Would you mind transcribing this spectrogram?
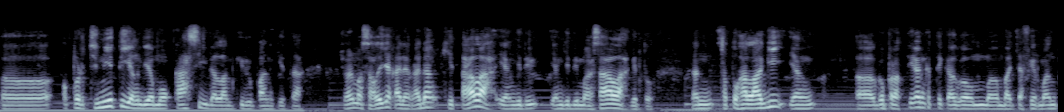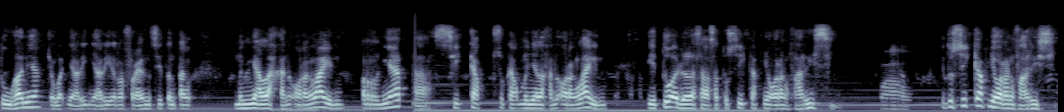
uh, opportunity yang dia mau kasih dalam kehidupan kita. Cuman masalahnya kadang-kadang kitalah yang jadi yang jadi masalah gitu. Dan satu hal lagi yang uh, gue perhatikan ketika gue membaca firman Tuhan ya, coba nyari-nyari referensi tentang menyalahkan orang lain. Ternyata sikap suka menyalahkan orang lain itu adalah salah satu sikapnya orang Farisi. Wow. Itu sikapnya orang Farisi.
